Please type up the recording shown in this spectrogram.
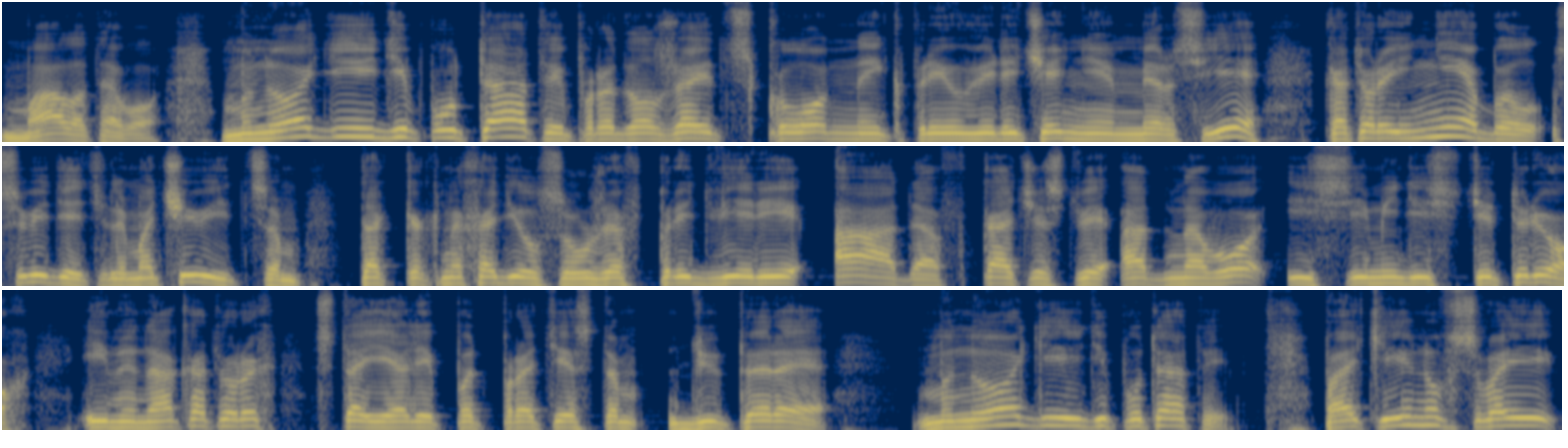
Мало того, многие депутаты, продолжает склонный к преувеличениям Мерсье, который не был свидетелем-очевидцем, так как находился уже в преддверии ада в качестве одного из 73, имена которых стояли под протестом Дюпере, многие депутаты, покинув свои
